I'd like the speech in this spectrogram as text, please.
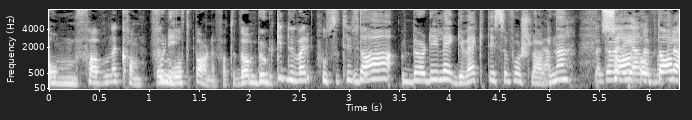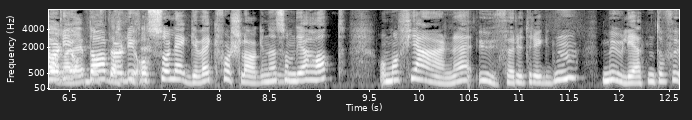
omfavne kampen Fordi- mot barnefattigdom? Burde ikke du være positiv? Da bør de legge vekk disse forslagene. Ja, da Så, og da, bør de, da bør de også legge vekk forslagene som de har hatt om å fjerne uføretrygden, muligheten til å få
